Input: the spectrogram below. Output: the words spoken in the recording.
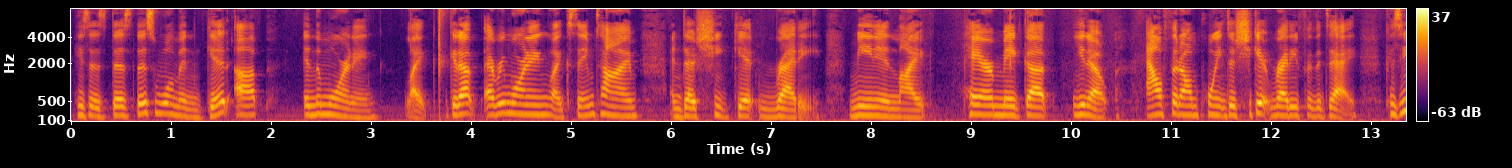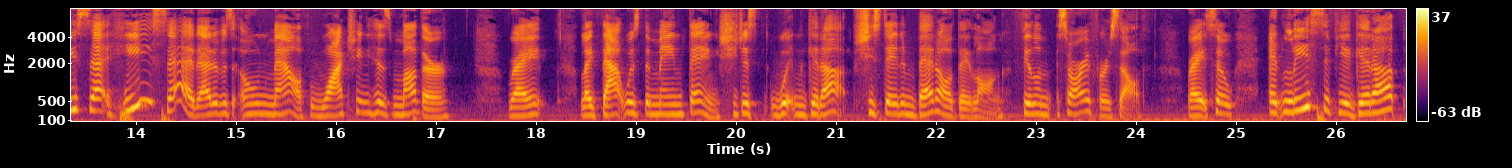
he says, Does this woman get up in the morning? Like, get up every morning, like, same time, and does she get ready? Meaning, like, hair, makeup, you know, outfit on point does she get ready for the day because he said he said out of his own mouth watching his mother right like that was the main thing she just wouldn't get up she stayed in bed all day long feeling sorry for herself right so at least if you get up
